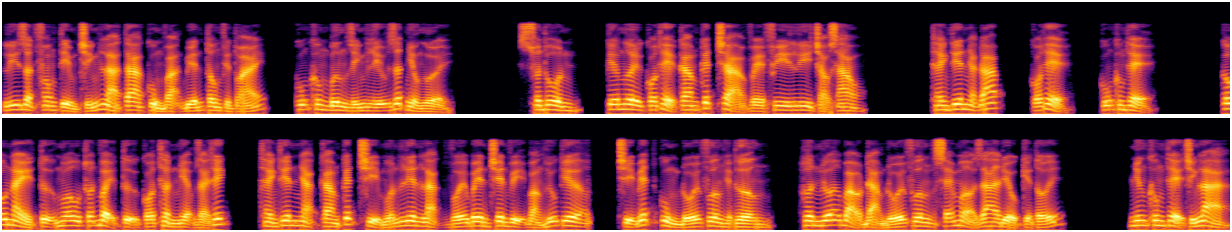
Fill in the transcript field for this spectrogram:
lý giật phong tìm chính là ta cùng vạn biến tông phiền thoái cũng không bưng dính liễu rất nhiều người. Xuân thôn, kia ngươi có thể cam kết trả về phi ly chào sao? Thành thiên nhạc đáp, có thể, cũng không thể câu này tự mâu thuẫn vậy tự có thần niệm giải thích, thành thiên nhạc cam kết chỉ muốn liên lạc với bên trên vị bằng hữu kia, chỉ biết cùng đối phương hiệp thương, hơn nữa bảo đảm đối phương sẽ mở ra điều kiện tới. Nhưng không thể chính là,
